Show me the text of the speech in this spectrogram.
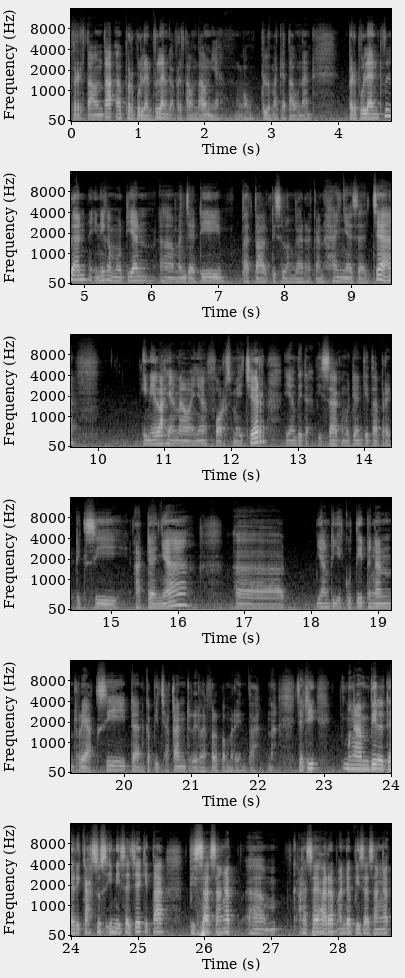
bertahun-tahun uh, berbulan-bulan nggak bertahun-tahun ya oh, belum ada tahunan berbulan-bulan ini kemudian uh, menjadi batal diselenggarakan. Hanya saja inilah yang namanya force major yang tidak bisa kemudian kita prediksi adanya uh, yang diikuti dengan reaksi dan kebijakan dari level pemerintah. Nah, jadi mengambil dari kasus ini saja kita bisa sangat um, saya harap Anda bisa sangat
